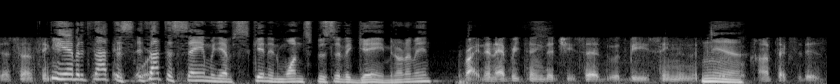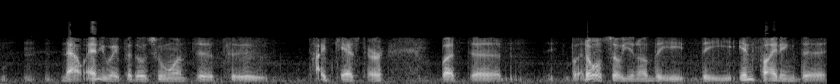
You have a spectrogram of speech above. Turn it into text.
That's I think. Yeah, but it's not this. It's not the same when you have skin in one specific game. You know what I mean? Right, and everything that she said would be seen in the Yeah. context it is now. Anyway, for those who want to, to typecast her, but uh, but also, you know, the the infighting, the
